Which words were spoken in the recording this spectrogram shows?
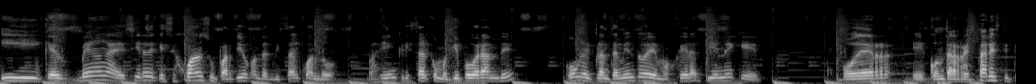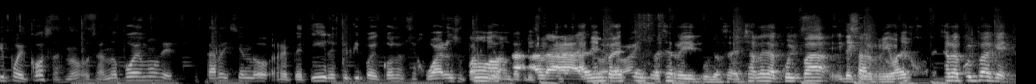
y que vengan a decir de que se juegan su partido contra Cristal cuando más bien Cristal como equipo grande, con el planteamiento de Mosquera, tiene que poder eh, contrarrestar este tipo de cosas, ¿no? O sea, no podemos estar diciendo, repetir este tipo de cosas, se jugaron su partido contra Cristal. A, mí me parece, ridículo, o sea, echarle la culpa de que el rival, echarle la culpa de que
